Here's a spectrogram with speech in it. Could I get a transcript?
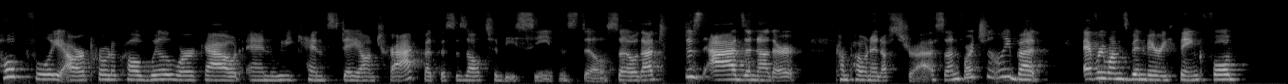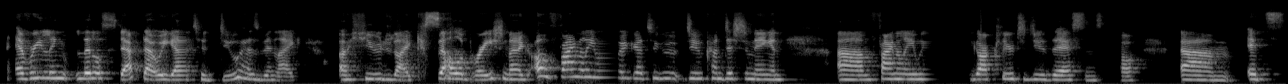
hopefully our protocol will work out and we can stay on track but this is all to be seen still. So that just adds another component of stress unfortunately but everyone's been very thankful. Every little step that we get to do has been like a huge like celebration like oh finally we get to do conditioning and um, finally we got clear to do this. And so um, it's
